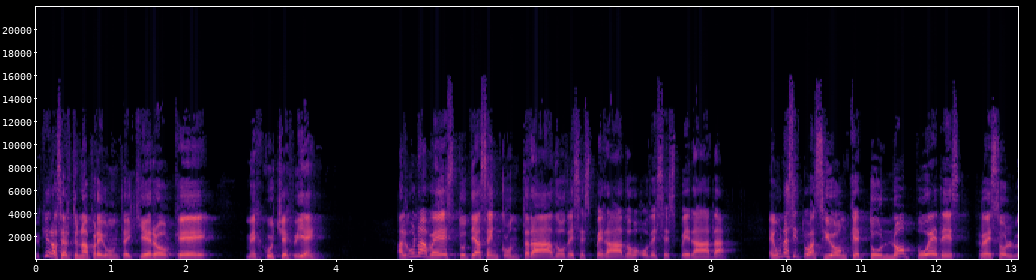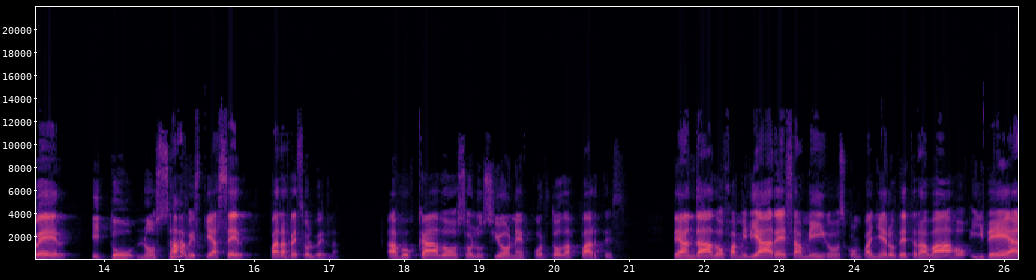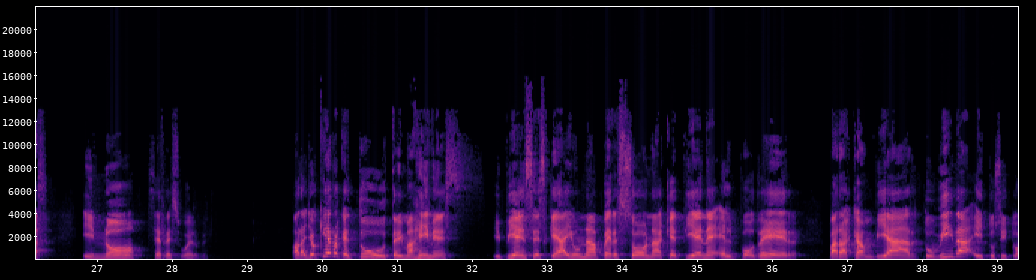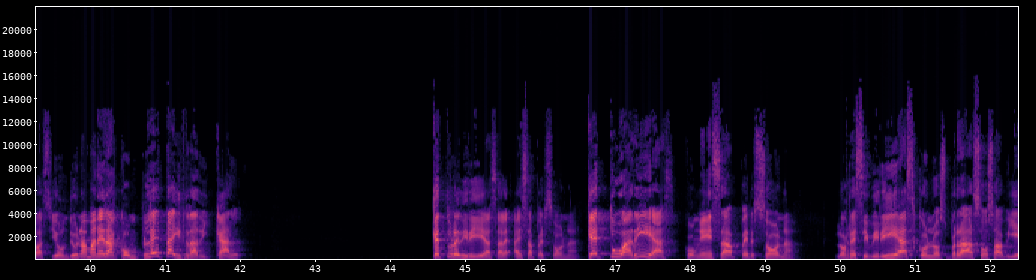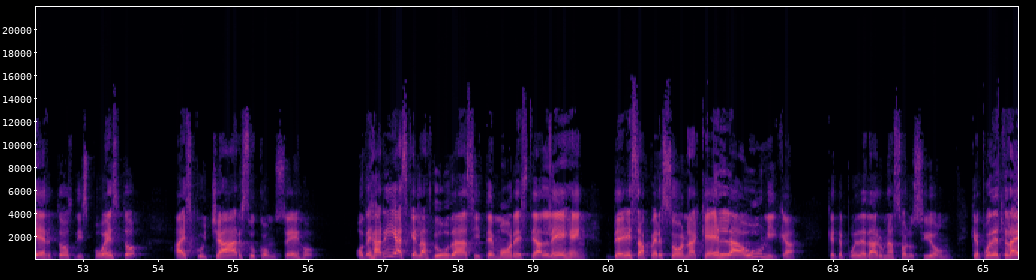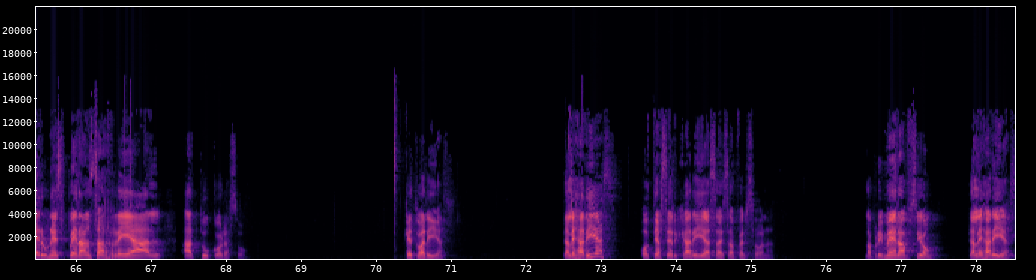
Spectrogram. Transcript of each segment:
Yo quiero hacerte una pregunta y quiero que me escuches bien. ¿Alguna vez tú te has encontrado desesperado o desesperada en una situación que tú no puedes resolver y tú no sabes qué hacer para resolverla? ¿Has buscado soluciones por todas partes? ¿Te han dado familiares, amigos, compañeros de trabajo, ideas y no se resuelve? Ahora, yo quiero que tú te imagines y pienses que hay una persona que tiene el poder para cambiar tu vida y tu situación de una manera completa y radical. ¿Qué tú le dirías a esa persona? ¿Qué tú harías con esa persona? ¿Lo recibirías con los brazos abiertos, dispuesto a escuchar su consejo? ¿O dejarías que las dudas y temores te alejen de esa persona que es la única que te puede dar una solución, que puede traer una esperanza real a tu corazón? ¿Qué tú harías? ¿Te alejarías o te acercarías a esa persona? La primera opción, ¿te alejarías?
